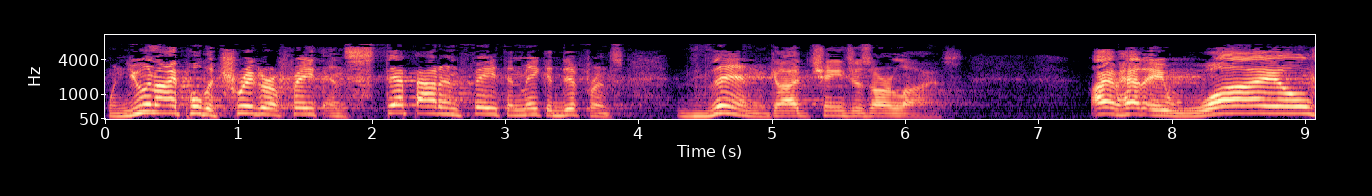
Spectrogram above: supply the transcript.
When you and I pull the trigger of faith and step out in faith and make a difference, then God changes our lives. I have had a wild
